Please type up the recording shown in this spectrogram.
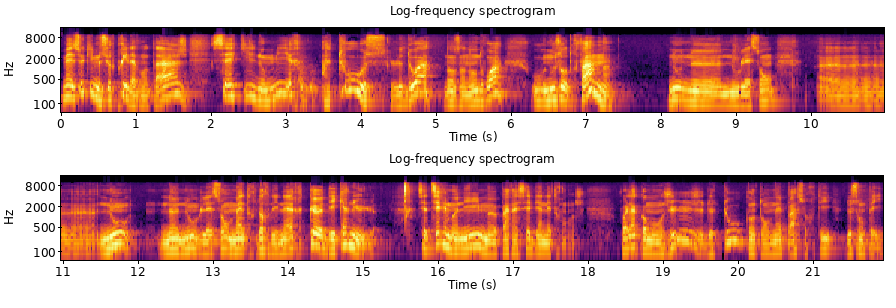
Mais ce qui me surprit davantage, c'est qu'ils nous mirent à tous le doigt dans un endroit où nous autres femmes, nous ne nous laissons, euh, nous ne nous laissons mettre d'ordinaire que des canules. Cette cérémonie me paraissait bien étrange. Voilà comme on juge de tout quand on n'est pas sorti de son pays.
